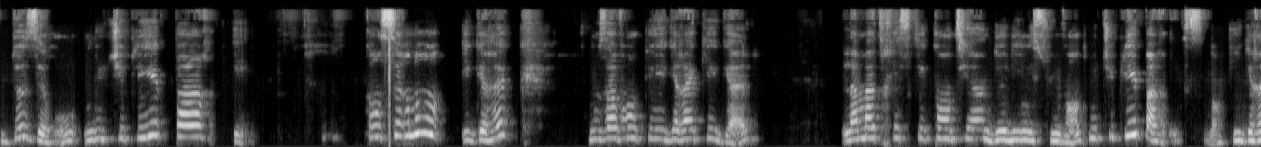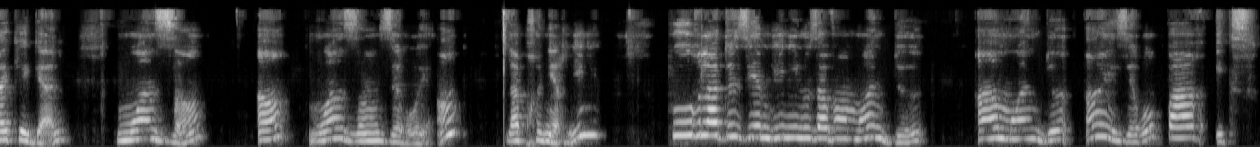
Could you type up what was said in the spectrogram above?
2, 0, multiplié par i. Concernant y, nous avons que y égale la matrice qui contient deux lignes suivantes multipliées par x. Donc, y égale moins 1, 1, moins 1, 0 et 1, la première ligne. Pour la deuxième ligne, nous avons moins 2, 1, moins 2, 1 et 0 par x.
